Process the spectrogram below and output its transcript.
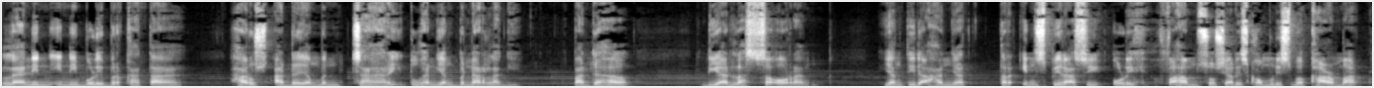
Lenin ini boleh berkata harus ada yang mencari Tuhan yang benar lagi Padahal dia adalah seorang yang tidak hanya terinspirasi oleh faham sosialis komunisme Karl Marx,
